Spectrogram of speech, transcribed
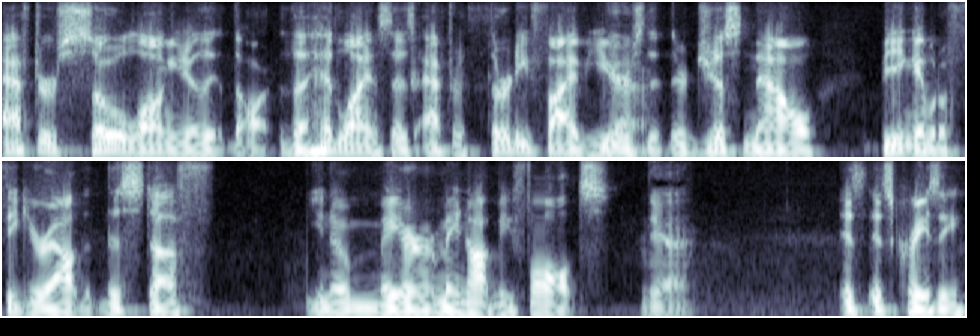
after so long, you know, the the, the headline says after 35 years yeah. that they're just now being able to figure out that this stuff, you know, may or may not be false. Yeah. It's it's crazy.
